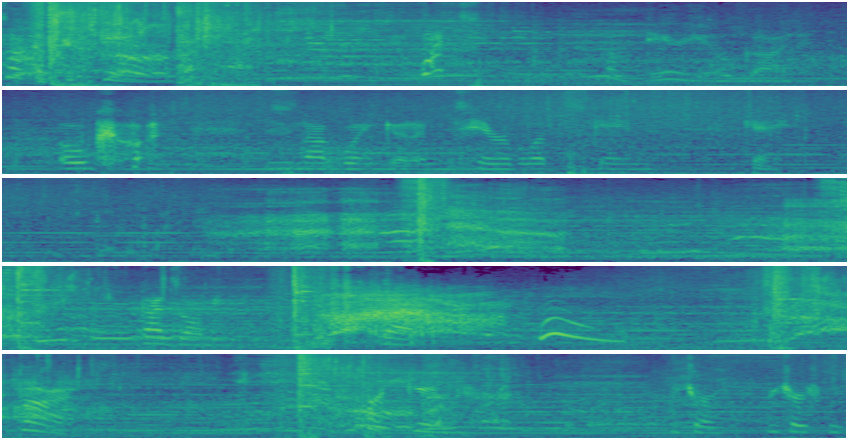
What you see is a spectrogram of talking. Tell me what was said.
Suck at this game. What? How dare you? Oh god. Oh god. This is not going good. I'm terrible at this game. Okay. Recharge. Please.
